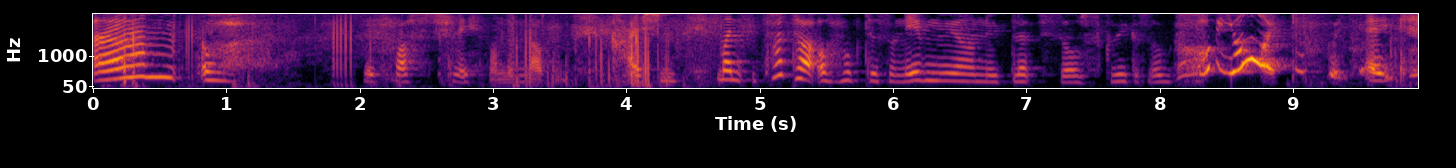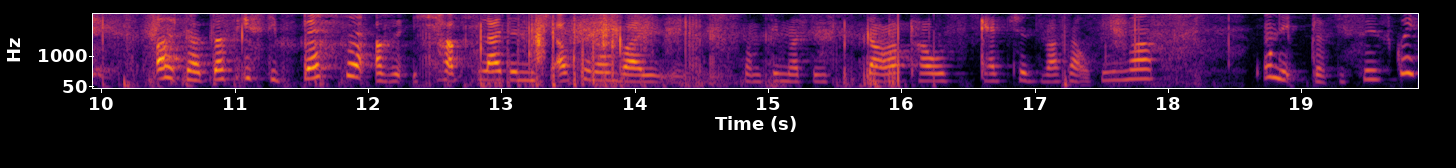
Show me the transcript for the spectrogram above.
Ähm, oh, ist fast schlecht von dem lauten Kreischen. Mein Vater hockte so neben mir und ich plötzlich so squeak so, oh ja, ey. Alter, das ist die beste, also ich hab's leider nicht aufgenommen, weil sonst immer zu Star Pause, Gadget, was auch immer. Und das ist ein Squeak.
